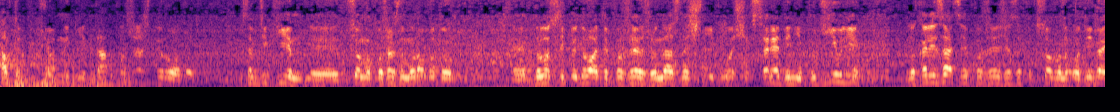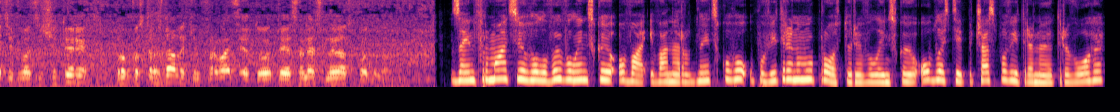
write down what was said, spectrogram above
автопідйомники та пожежний робот. Завдяки е, цьому пожежному роботу е, вдалося ліквідувати пожежу на значній площі всередині будівлі. Локалізація пожежі зафіксована о 9.24. Про постраждалих інформація до ДСНС не надходила. За інформацією голови Волинської ОВА Івана Рудницького, у повітряному просторі Волинської області під час повітряної тривоги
